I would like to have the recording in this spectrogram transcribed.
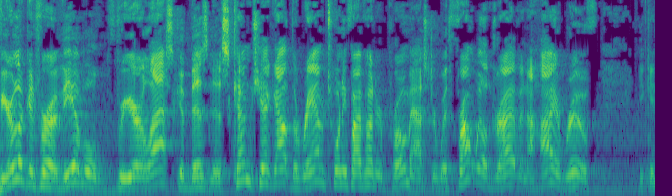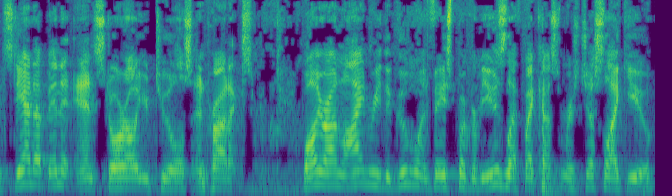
If you're looking for a vehicle for your Alaska business, come check out the Ram 2500 ProMaster with front wheel drive and a high roof. You can stand up in it and store all your tools and products. While you're online, read the Google and Facebook reviews left by customers just like you,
